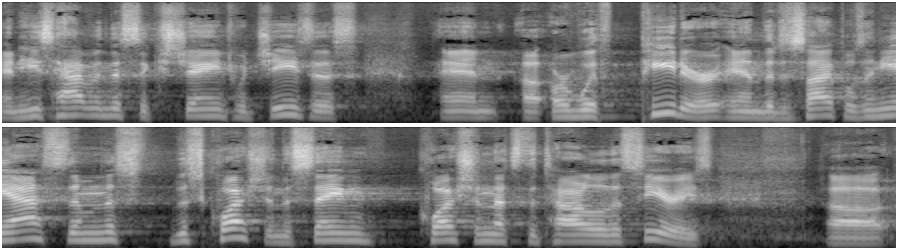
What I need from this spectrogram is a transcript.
and he's having this exchange with Jesus and uh, or with Peter and the disciples, and he asks them this this question, the same question that's the title of the series uh,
